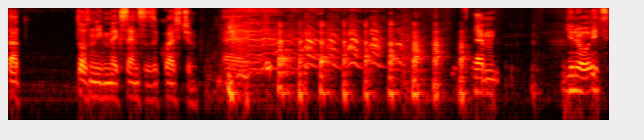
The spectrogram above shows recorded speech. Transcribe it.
that doesn't even make sense as a question." Uh, um, you know, it's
